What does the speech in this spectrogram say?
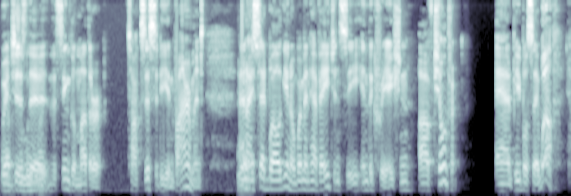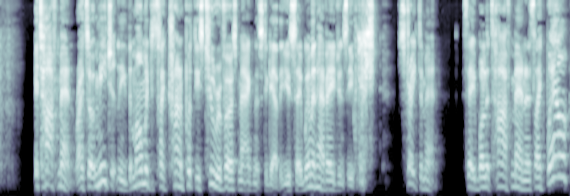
which is the, the single mother toxicity environment. And I said, well, you know, women have agency in the creation of children. And people say, well, it's half men, right? So immediately, the moment it's like trying to put these two reverse magnets together, you say women have agency, whoosh, straight to men. Say, well, it's half men. And it's like, well,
